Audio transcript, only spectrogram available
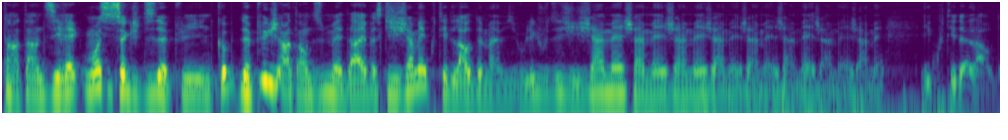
t'entends direct. Moi, c'est ça que je dis depuis une coupe. Depuis que j'ai entendu Médaille, parce que j'ai jamais écouté de Loud de ma vie. Vous voulez que je vous dise, j'ai jamais, jamais, jamais, jamais, jamais, jamais, jamais, jamais écouté de Loud.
